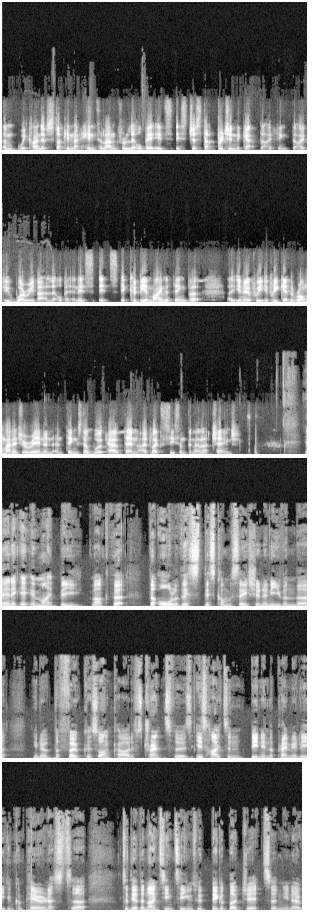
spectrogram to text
and we're kind of stuck in that hinterland for a little bit, it's it's just that bridging the gap that I think that I do worry about a little bit. And it's it's it could be a minor thing, but uh, you know if we if we get the wrong manager in and, and things don't work out, then I'd like to see something like that change. Yeah, and it, it might be Mark that that all of this this conversation and even the you know the focus on Cardiff's transfers is heightened being in the Premier League and comparing us to to the other 19 teams with bigger budgets and you know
